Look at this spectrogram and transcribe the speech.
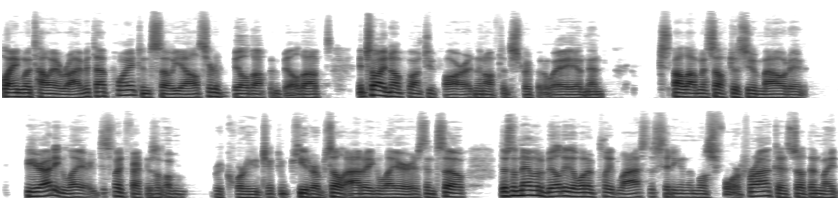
playing with how I arrive at that point. And so yeah, I'll sort of build up and build up until I know I've gone too far and then often strip it away and then just allow myself to zoom out and you're adding layers, despite the fact that I'm recording to a computer, I'm still adding layers. And so there's an inevitability that what I played last is sitting in the most forefront. And so then my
